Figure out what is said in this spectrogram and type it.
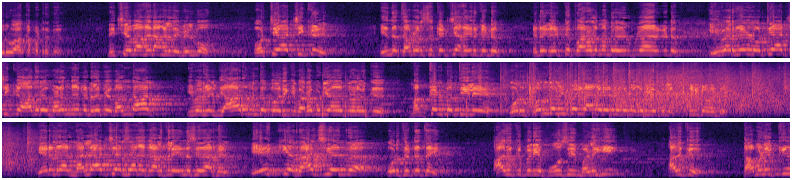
உருவாக்கப்பட்டிருக்கிறது. நிச்சயமாக நாங்கள் இதை வெல்வோம். ஒற்றையாட்சிக்குள் இந்த தமிழரசு கட்சியாக இருக்கட்டும் என்று எட்டு பாராளுமன்ற உறுப்பினராக இருக்கட்டும் இவர்கள் ஒற்றையாட்சிக்கு ஆதரவு வழங்குகின்ற நிலைமை வந்தால் இவர்கள் யாரும் இந்த பகுதிக்கு வர முடியாத அளவுக்கு மக்கள் மத்தியிலே ஒரு கொந்தளிப்பை நாங்கள் ஏற்றுக்கொள்ளக்கூடிய இருக்க வேண்டும். ஏனென்றால் நல்லாட்சி அரசாங்க காலத்தில் என்ன செய்தார்கள்? ஏக்கிய ராஜ்யம் என்ற ஒரு திட்டத்தை அதுக்கு பெரிய பூசி மழுகி அதுக்கு தமிழுக்கு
